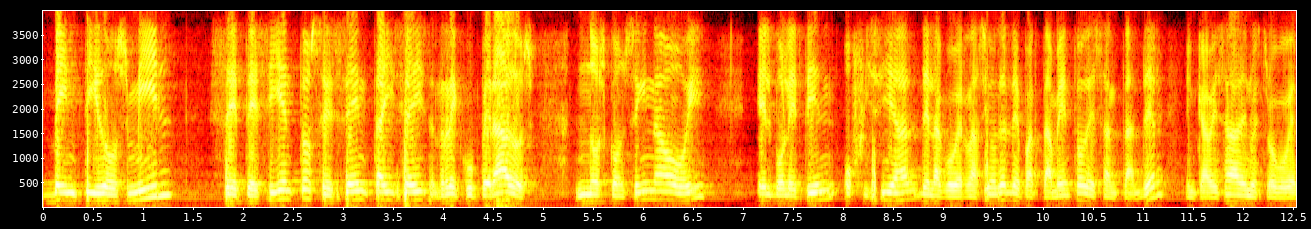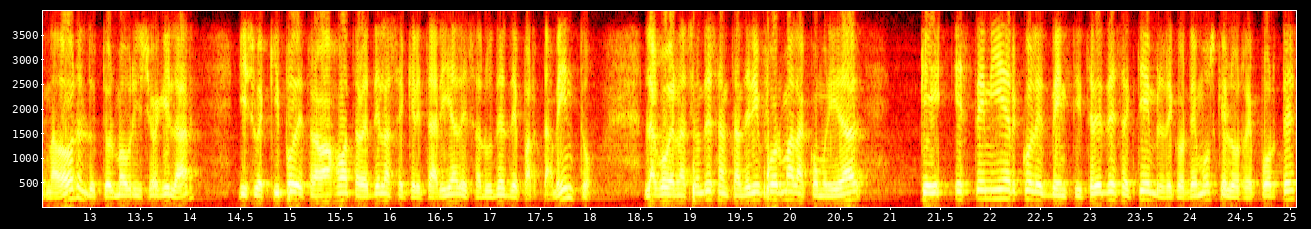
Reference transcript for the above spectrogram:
22.766 recuperados. Nos consigna hoy el boletín oficial de la gobernación del departamento de Santander, en cabeza de nuestro gobernador, el doctor Mauricio Aguilar, y su equipo de trabajo a través de la Secretaría de Salud del departamento. La gobernación de Santander informa a la comunidad que este miércoles 23 de septiembre, recordemos que los reportes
